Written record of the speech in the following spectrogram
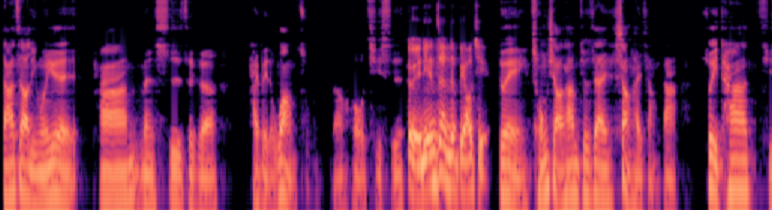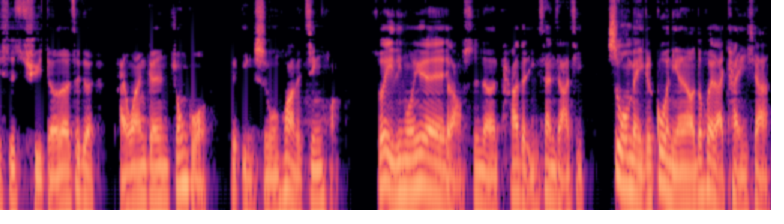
大家知道林文月他们是这个台北的望族，然后其实对连战的表姐，对，从小他们就在上海长大，所以他其实取得了这个台湾跟中国这个饮食文化的精华。所以林文月老师呢，他的饮膳杂记。是我每个过年哦都会来看一下。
